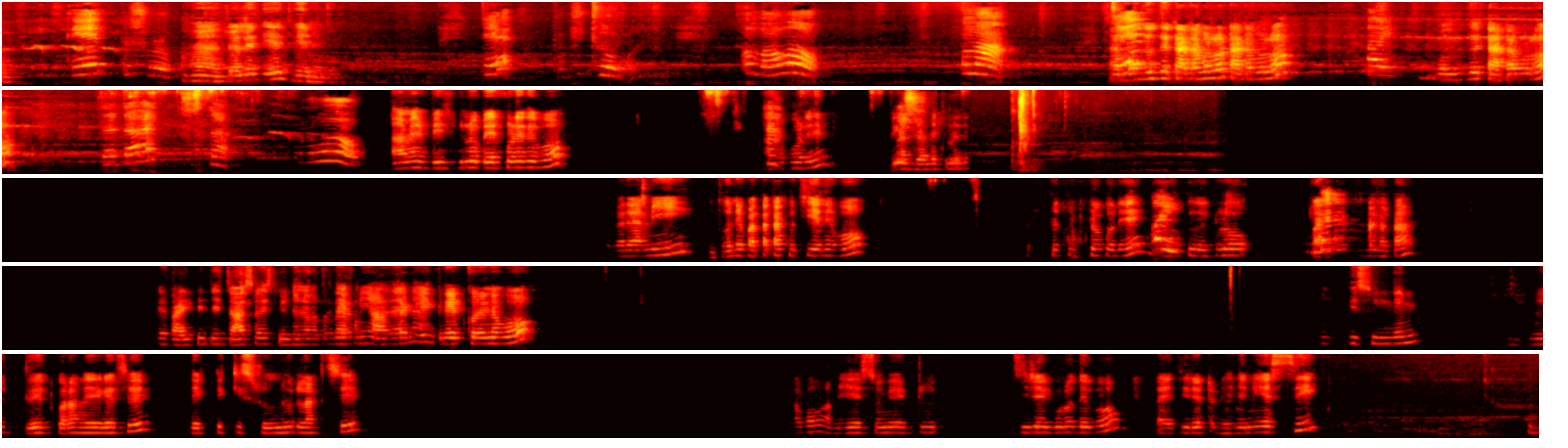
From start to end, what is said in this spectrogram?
হ্যাঁ জলে দিয়ে ধুয়ে নেব। বন্ধুদের টাটা বলো টাটা বলো। বন্ধুদের টাটা বলো। আমের বীজগুলো বের করে দেব। ভালো করে। জলে দেব। এবারে আমি ধনে পাতাটা কুচিয়ে নেব। ছোট্ট করে কিন্তু এগুলো এর বাড়িতে যে চাষ হয় সেই পাতাটা আমি আমটাকে করে নেব। কি সুন্দর। গ্রেট করা হয়ে গেছে। দেখতে কি সুন্দর লাগছে। আমি এর সঙ্গে একটু জিরে গুঁড়ো দেব। তাই জিরেটা ভেজে নিয়ে এসছি।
